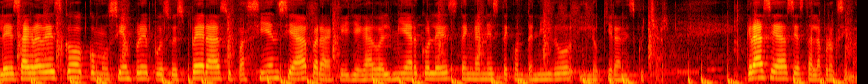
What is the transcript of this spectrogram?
Les agradezco como siempre pues su espera, su paciencia para que llegado el miércoles tengan este contenido y lo quieran escuchar. Gracias y hasta la próxima.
